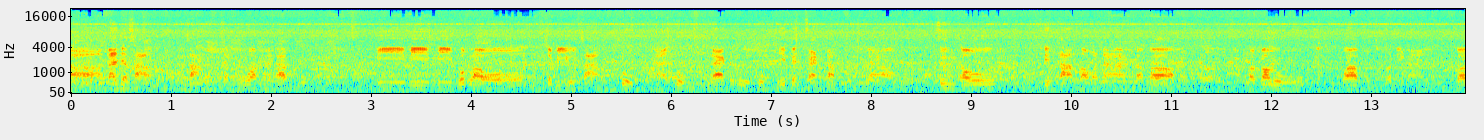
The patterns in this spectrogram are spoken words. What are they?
อ่าน่าจะสามสามจำพวกนะครับ มีมีมีพวกเราจะมีอยู่สามกลุ่มนะกลุ่มแรกก็คือกลุ่มที่เป็นแฟนคลับอยู่แล้ว ซึ่งเขาติดตามเรามานานแล้วก็แล้วก็รู้ว่าผมเป็นคนยังไงก็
